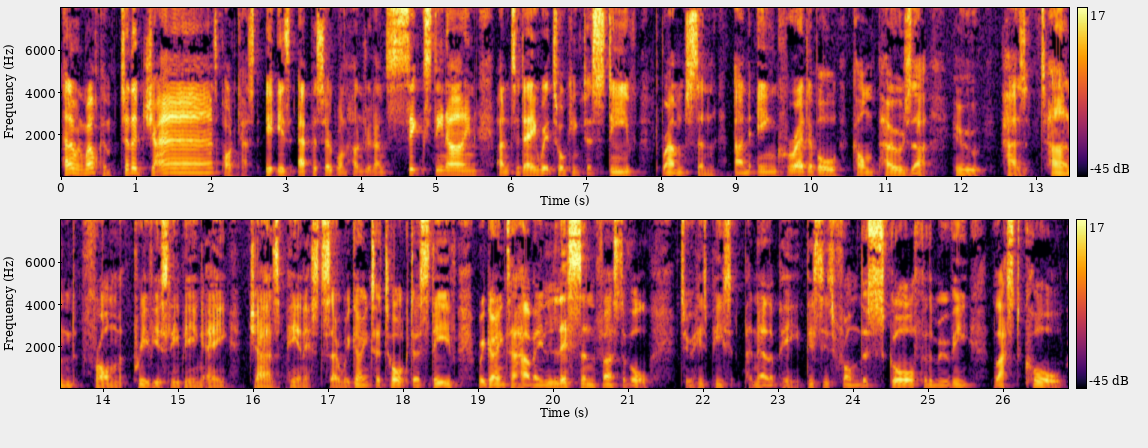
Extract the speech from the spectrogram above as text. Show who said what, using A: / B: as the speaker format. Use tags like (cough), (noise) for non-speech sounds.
A: Hello and welcome to the Jazz Podcast. It is episode 169, and today we're talking to Steve Bramson, an incredible composer who has turned from previously being a jazz pianist. So we're going to talk to Steve. We're going to have a listen, first of all, to his piece Penelope. This is from the score for the movie Last Call.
